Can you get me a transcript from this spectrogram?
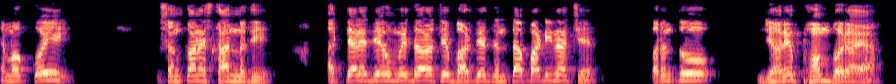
એમાં કોઈ શંકાને સ્થાન નથી. અત્યારે જે ઉમેદવારો છે ભારતીય જનતા પાર્ટીના છે. પરંતુ જ્યારે ફોર્મ ભરાયા,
